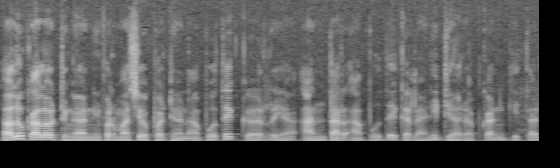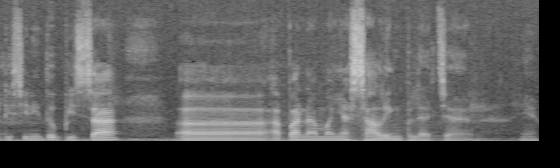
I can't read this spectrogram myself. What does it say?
Lalu kalau dengan informasi obat dengan apoteker ya antar apoteker lah ini diharapkan kita di sini tuh bisa uh, apa namanya saling belajar ya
